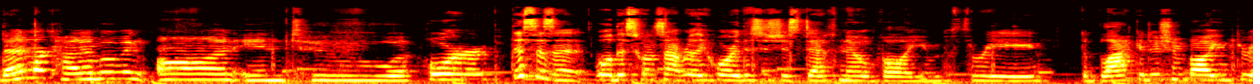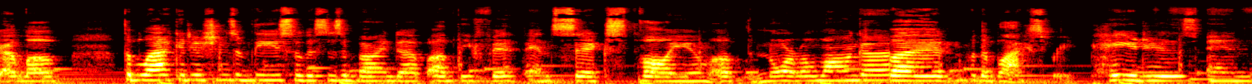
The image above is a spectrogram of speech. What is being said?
then we're kind of moving on into horror. This isn't, well, this one's not really horror. This is just Death Note Volume 3, the Black Edition Volume 3. I love the black editions of these. So this is a bind up of the fifth and sixth volume of the normal manga, but with the black sprayed pages and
